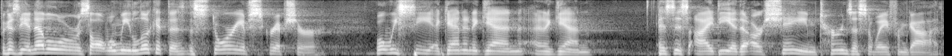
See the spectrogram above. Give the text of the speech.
Because the inevitable result, when we look at the, the story of Scripture, what we see again and again and again is this idea that our shame turns us away from God,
